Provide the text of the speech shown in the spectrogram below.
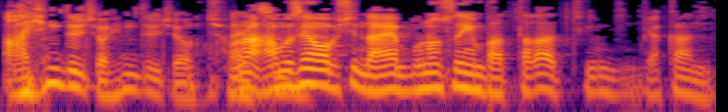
아 힘들죠, 힘들죠. 저는 네, 아무 생각 없이 나의 문어 선생님 봤다가 지금 약간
